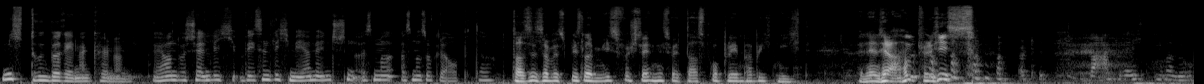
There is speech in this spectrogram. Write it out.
nicht drüber rennen können. Ja, und wahrscheinlich wesentlich mehr Menschen, als man, als man so glaubt. Ja. Das ist aber ein bisschen ein Missverständnis, weil das Problem habe ich nicht. Wenn eine Ampel ist, okay waagrecht immer noch.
